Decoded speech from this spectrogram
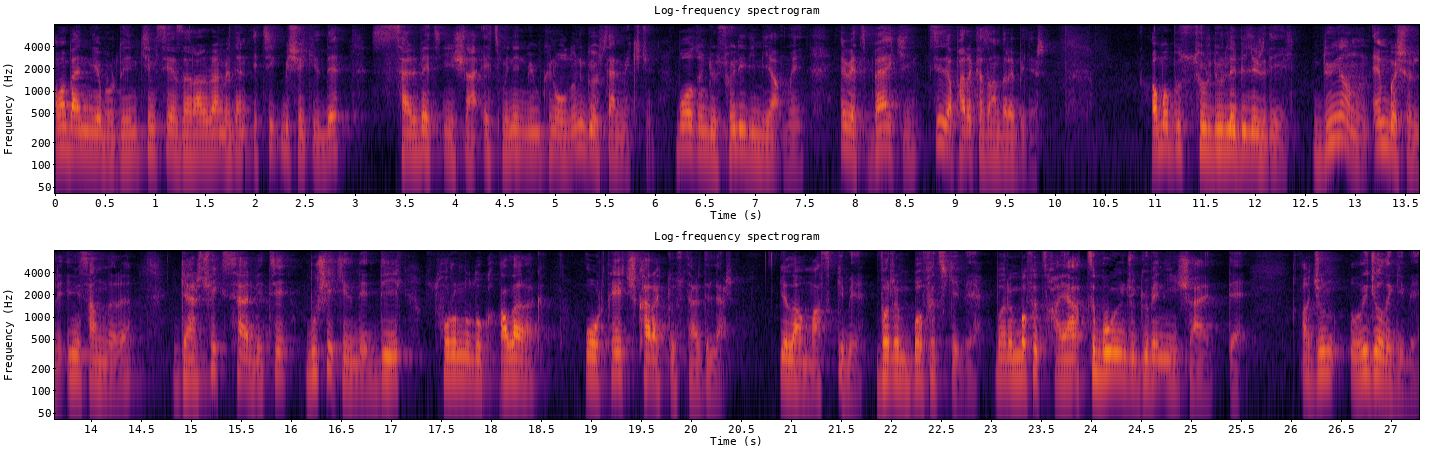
Ama ben niye buradayım? Kimseye zarar vermeden etik bir şekilde servet inşa etmenin mümkün olduğunu göstermek için. Bu az önce söylediğimi yapmayın. Evet belki size para kazandırabilir. Ama bu sürdürülebilir değil. Dünyanın en başarılı insanları gerçek serveti bu şekilde değil, sorumluluk alarak, ortaya çıkarak gösterdiler. Elon Musk gibi, Warren Buffett gibi. Warren Buffett hayatı boyunca güven inşa etti. Acun Ilıcalı gibi.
